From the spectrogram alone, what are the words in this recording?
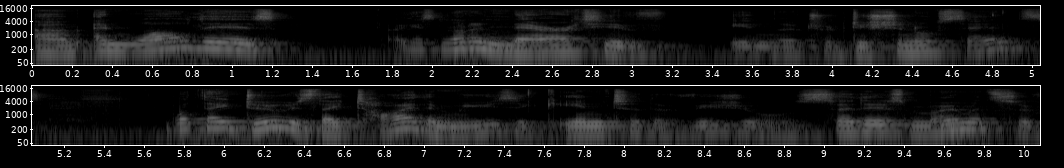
Um, and while there's I guess not a narrative in the traditional sense. What they do is they tie the music into the visuals. So there's moments of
